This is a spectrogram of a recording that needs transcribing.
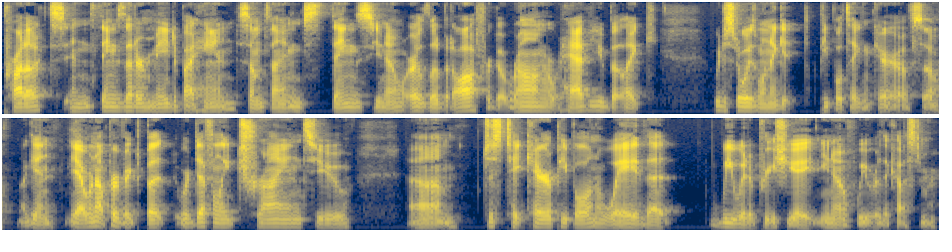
products and things that are made by hand. Sometimes things you know are a little bit off or go wrong or what have you but like we just always want to get people taken care of. So again, yeah, we're not perfect, but we're definitely trying to um, just take care of people in a way that we would appreciate, you know, if we were the customer.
